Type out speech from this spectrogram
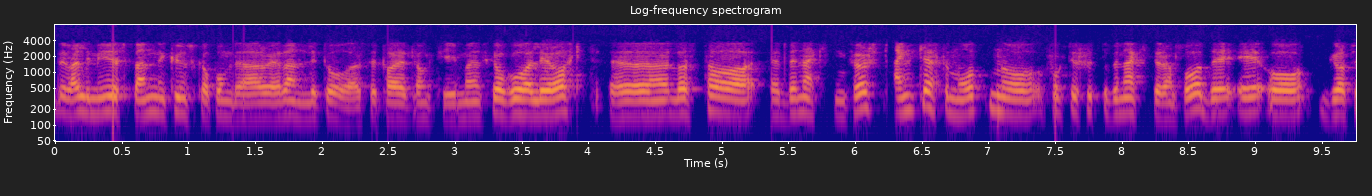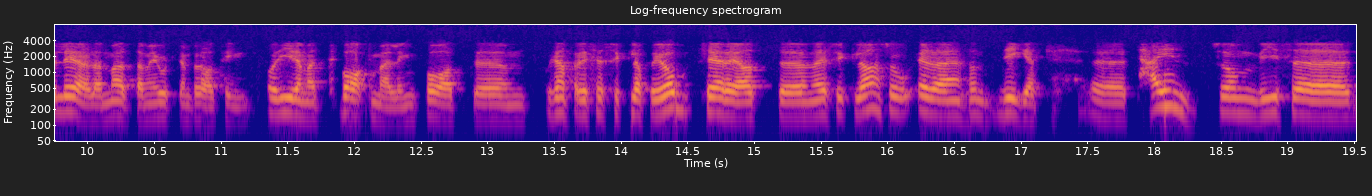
det er veldig mye spennende kunnskap om det her, og jeg renner litt over, så det tar litt lang tid. Men jeg skal gå veldig raskt. Uh, la oss ta benekting først. Enkleste måten å få til slutt å benekte dem på, det er å gratulere dem med at de har gjort en bra ting. Og gi dem en tilbakemelding på at um, f.eks. hvis jeg sykler på jobb, ser jeg at uh, når jeg sykler, så er det en sånn digert uh, tegn som viser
